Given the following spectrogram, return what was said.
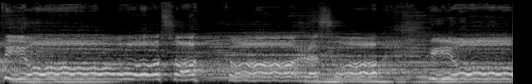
più soccorso più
